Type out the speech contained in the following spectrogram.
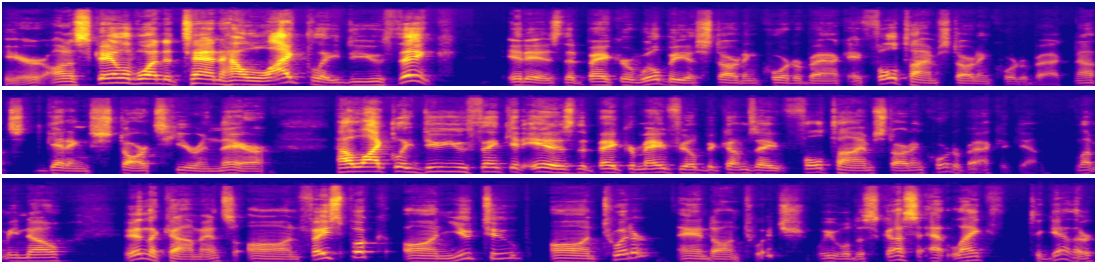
here. On a scale of one to ten, how likely do you think it is that Baker will be a starting quarterback, a full time starting quarterback, not getting starts here and there. How likely do you think it is that Baker Mayfield becomes a full time starting quarterback again? Let me know in the comments on Facebook, on YouTube, on Twitter, and on Twitch. We will discuss at length together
